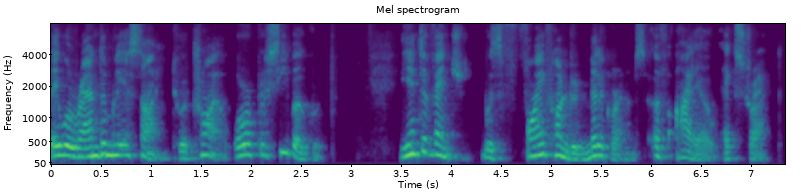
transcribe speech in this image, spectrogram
They were randomly assigned to a trial or a placebo group. The intervention was 500 milligrams of IO extract.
